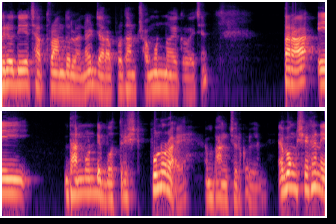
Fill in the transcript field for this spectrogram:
বিরোধী ছাত্র আন্দোলনের যারা প্রধান সমন্বয়ক রয়েছেন, তারা এই ধানমন্ডি বত্রিশ পুনরায় ভাঙচুর করলেন এবং সেখানে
